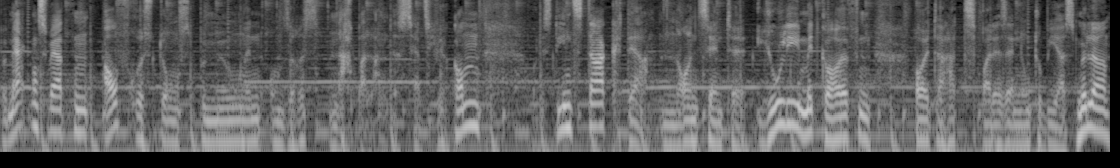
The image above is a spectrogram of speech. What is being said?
bemerkenswerten Aufrüstungsbemühungen unseres Nachbarlandes. Herzlich willkommen. Heute ist Dienstag, der 19. Juli. Mitgeholfen heute hat bei der Sendung Tobias Müller.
